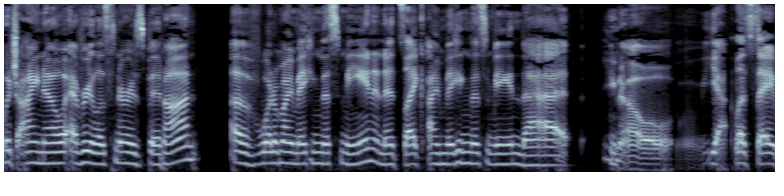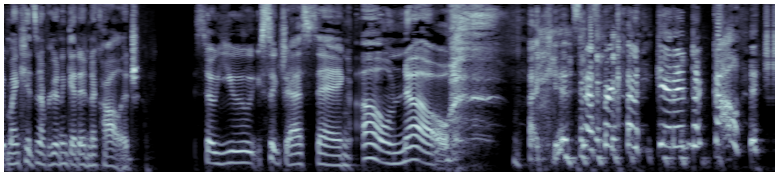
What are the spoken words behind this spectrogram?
which I know every listener has been on of what am I making this mean and it's like I'm making this mean that, you know, yeah, let's say my kid's never going to get into college. So you suggest saying, "Oh no." my kid's never going into college.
